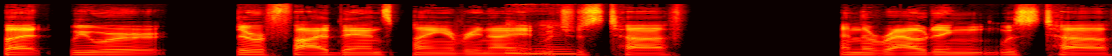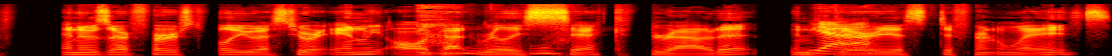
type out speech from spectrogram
but we were there were five bands playing every night, which Mhm. was tough, and the routing was tough. And it was our first full U.S. tour, and we all got really Oh. sick throughout it in Yeah. various different ways.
